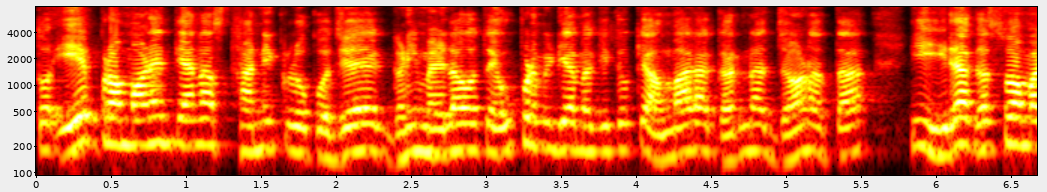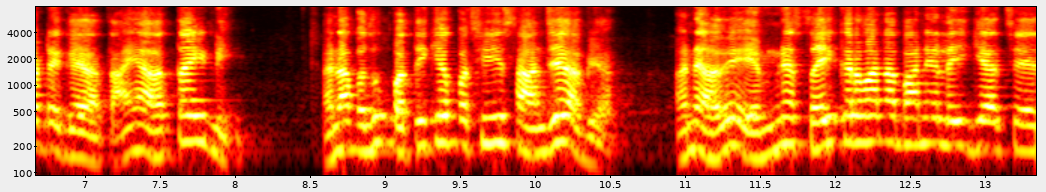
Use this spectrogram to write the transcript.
તો એ પ્રમાણે ત્યાંના સ્થાનિક લોકો, જે ઘણી મહિલાઓ તો એવું પણ મીડિયામાં કીધું કે અમારા ઘરના જણ હતા એ હીરા ઘસવા માટે ગયા હતા. અહીંયા હતા નહીં. અને આ બધું પતી કે પછી સાંજે આવ્યા. અને હવે એમને સહી કરવાના બહાને લઈ ગયા છે.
